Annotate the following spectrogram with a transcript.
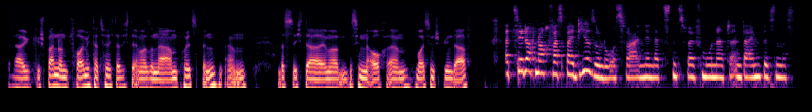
Ich bin da gespannt und freue mich natürlich, dass ich da immer so nah am Puls bin ähm, und dass ich da immer ein bisschen auch ähm, Mäuschen spielen darf. Erzähl doch noch, was bei dir so los war in den letzten zwölf Monaten in deinem Business.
